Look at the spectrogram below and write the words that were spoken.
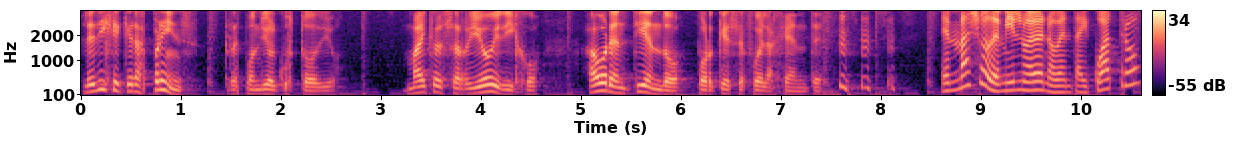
Le dije que eras Prince, respondió el custodio. Michael se rió y dijo, ahora entiendo por qué se fue la gente. En mayo de 1994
